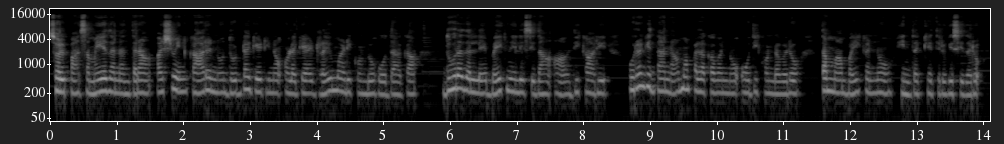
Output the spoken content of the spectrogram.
ಸ್ವಲ್ಪ ಸಮಯದ ನಂತರ ಅಶ್ವಿನ್ ಕಾರನ್ನು ದೊಡ್ಡ ಗೇಟಿನ ಒಳಗೆ ಡ್ರೈವ್ ಮಾಡಿಕೊಂಡು ಹೋದಾಗ ದೂರದಲ್ಲೇ ಬೈಕ್ ನಿಲ್ಲಿಸಿದ ಆ ಅಧಿಕಾರಿ ಹೊರಗಿದ್ದ ನಾಮಫಲಕವನ್ನು ಓದಿಕೊಂಡವರು ತಮ್ಮ ಬೈಕನ್ನು ಹಿಂದಕ್ಕೆ ತಿರುಗಿಸಿದರು.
